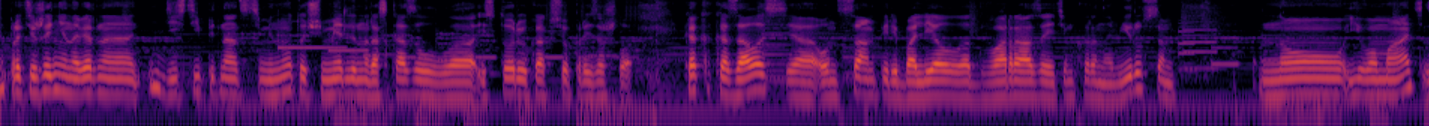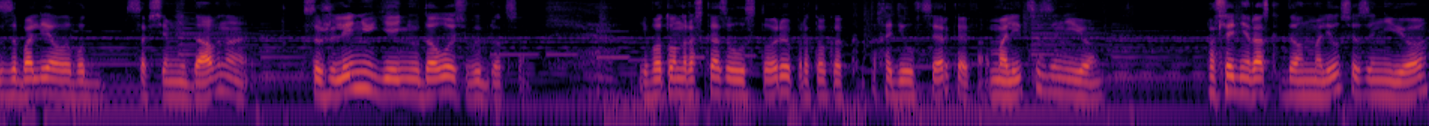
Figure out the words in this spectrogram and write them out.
на протяжении, наверное, 10-15 минут очень медленно рассказывал э, историю, как все произошло. Как оказалось, э, он сам переболел два раза этим коронавирусом, но его мать заболела вот совсем недавно. К сожалению, ей не удалось выбраться. И вот он рассказывал историю про то, как ходил в церковь молиться за нее. Последний раз, когда он молился за нее,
